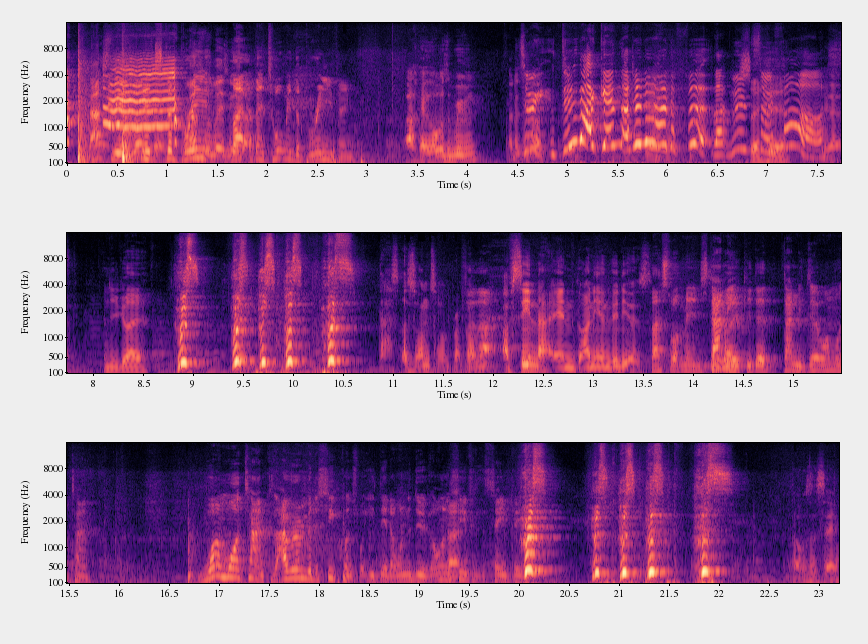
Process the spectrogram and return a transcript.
That's the Zonto. it's the breathing. Like they taught me the breathing. Okay, what was the breathing? How Sorry, do that again. I don't know Yeah. how the foot like moves So so, here. fast. Yeah. And you go huss, huss, huss, huss, huss. That's Azonto, brother. Like that. I've seen that in Ghanaian videos. That's what me and Danny, Aoki did. Danny, do it one more time. One more time, because I remember the sequence, what you did. I want to do it. I want to uh, see if it's the same thing. Huss, huss, huss, huss, huss. That was the same.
